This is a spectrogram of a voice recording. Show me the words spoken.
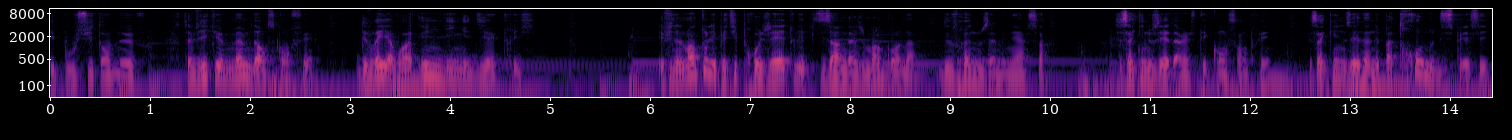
et poursuis ton œuvre. Ça veut dire que même dans ce qu'on fait, il devrait y avoir une ligne directrice. Et finalement, tous les petits projets, tous les petits engagements qu'on a devraient nous amener à ça. C'est ça qui nous aide à rester concentrés. C'est ça qui nous aide à ne pas trop nous disperser.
